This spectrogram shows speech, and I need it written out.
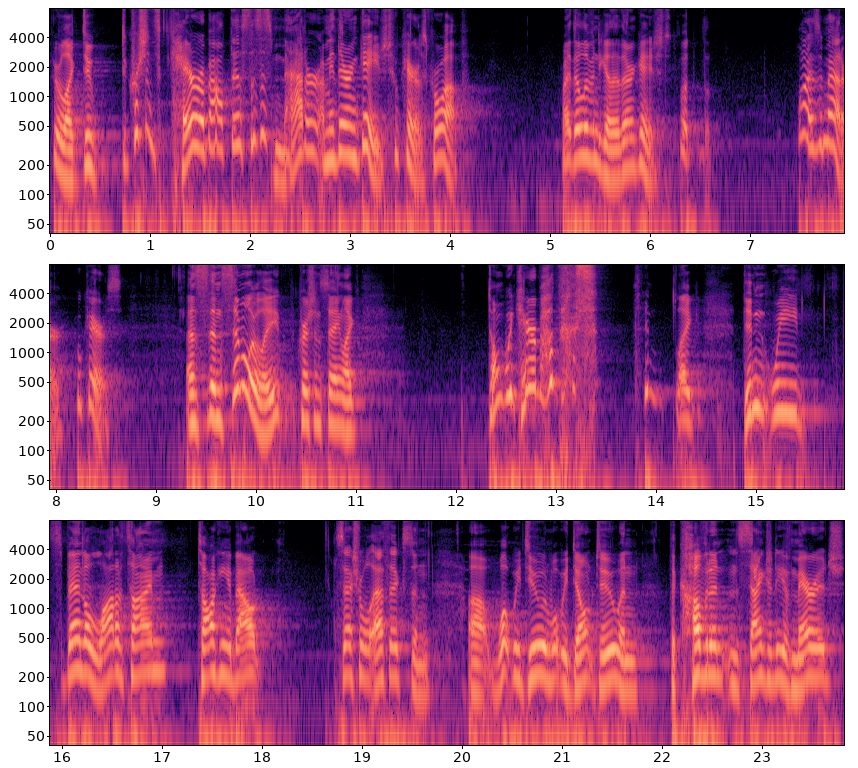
people are like, do, do Christians care about this? Does this matter? I mean, they're engaged. Who cares? Grow up. Right? They're living together, they're engaged. What, why does it matter? Who cares? And then similarly, Christians saying, like, don't we care about this? like, didn't we spend a lot of time talking about sexual ethics and uh, what we do and what we don't do and the covenant and sanctity of marriage?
